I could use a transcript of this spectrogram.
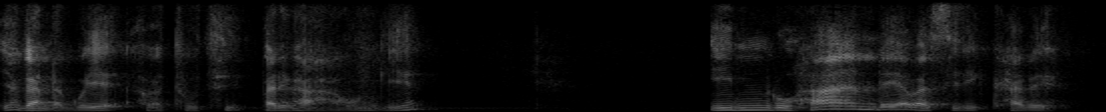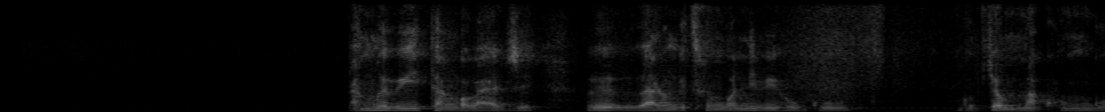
yagandaguye abatutsi bari bahahungiye. Iruhande y'abasirikare bamwe bita ngo baje barungitswe ngo n'ibihugu ngo byo mu makungu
